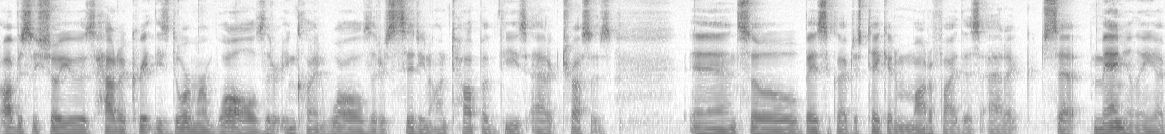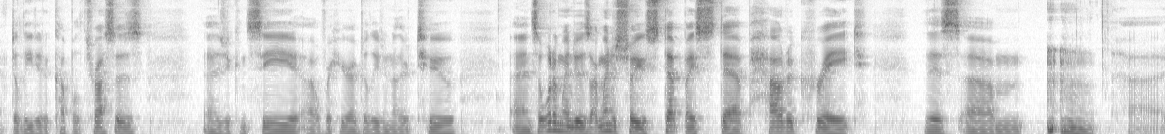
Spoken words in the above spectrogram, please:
obviously show you is how to create these dormer walls that are inclined walls that are sitting on top of these attic trusses. And so basically I've just taken and modified this attic set manually. I've deleted a couple trusses. As you can see over here, I've deleted another two. And so what I'm going to do is I'm going to show you step by step how to create this um, uh,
